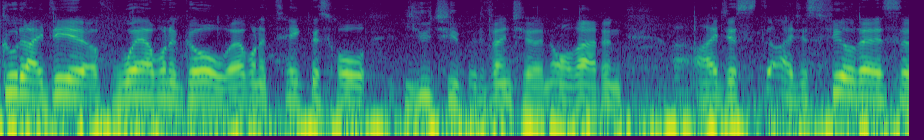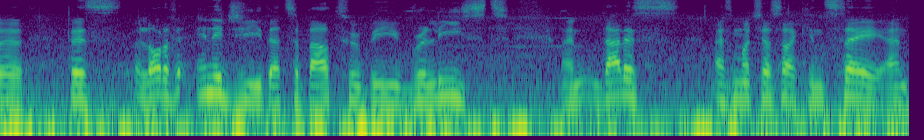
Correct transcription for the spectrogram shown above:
good idea of where I want to go, where I want to take this whole YouTube adventure and all that. And I just, I just feel there's a, there's a lot of energy that's about to be released, and that is as much as I can say. And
